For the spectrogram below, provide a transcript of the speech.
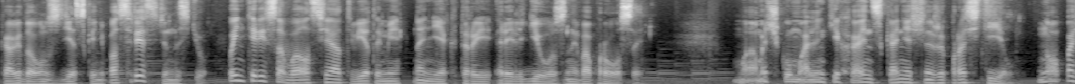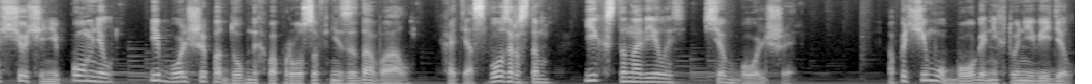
когда он с детской непосредственностью поинтересовался ответами на некоторые религиозные вопросы. Мамочку маленький Хайнс, конечно же, простил, но о пощечине помнил и больше подобных вопросов не задавал, хотя с возрастом их становилось все больше. А почему Бога никто не видел?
